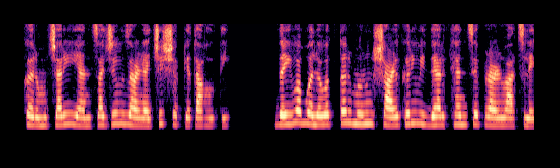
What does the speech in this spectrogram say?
कर्मचारी यांचा जीव जाण्याची शक्यता होती. दैव बलवत्तर म्हणून शाळकरी विद्यार्थ्यांचे प्राण वाचले.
